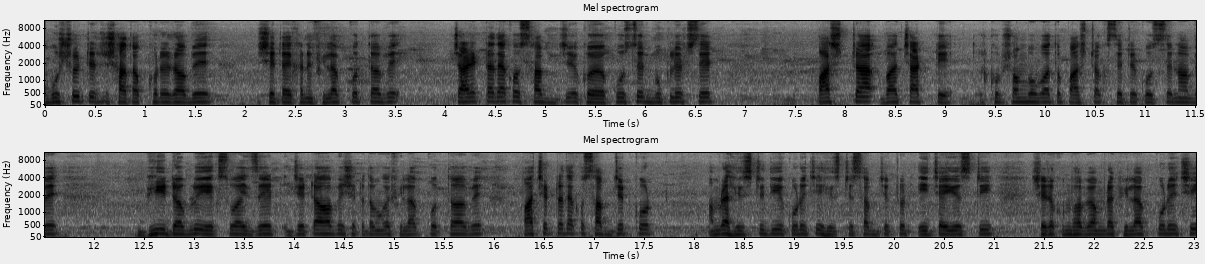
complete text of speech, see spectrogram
অবশ্যই এটা সাত অক্ষরের হবে, সেটা এখানে ফিল করতে হবে। চারেরটা দেখো সাবজেক্ট কোশ্চেন বুকলেট সেট পাঁচটা বা চারটে, খুব সম্ভবত পাঁচটা সেটের কোশ্চেন হবে। V W X Y Z যেটা হবে সেটা তোমাকে ফিল আপ করতে হবে। পাঁচেরটা দেখো সাবজেক্ট কোড আমরা হিস্ট্রি দিয়ে করেছি history subject code H I S T সেরকমভাবে আমরা ফিল আপ করেছি।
